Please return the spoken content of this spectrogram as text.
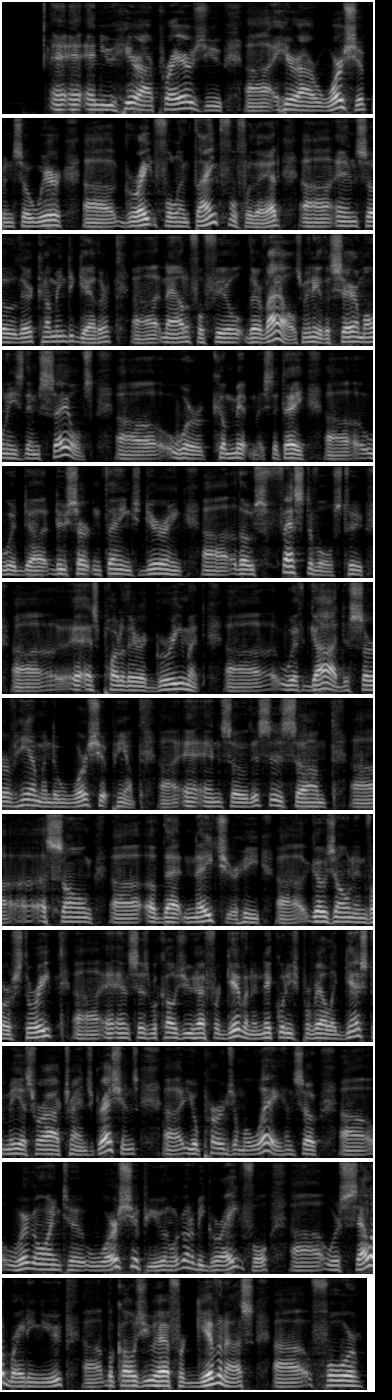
and, and, you hear our prayers, you uh, hear our worship, and so we're uh, grateful and thankful for that. Uh, and so they're coming together uh, now to fulfill their vows. Many of the ceremonies themselves uh, were commitments that they uh, would do certain things during those festivals to as part of their agreement with God to serve Him and to worship Him. and and so this is um, uh, a song uh, of that nature. He uh, goes on in verse 3 uh, and, and, says, Because you have forgiven, iniquities prevail against me. As for our transgressions, uh, you'll purge them away. And so we're going to worship you and we're going to be grateful. we're celebrating you because you have forgiven us for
